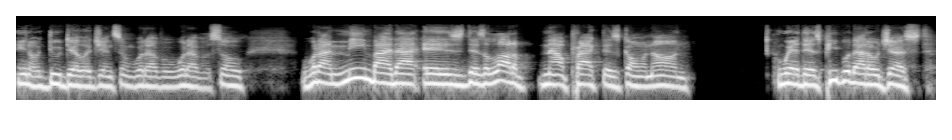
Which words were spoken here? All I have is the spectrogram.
you know due diligence and whatever whatever so what i mean by that is there's a lot of malpractice going on where there's people that'll just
